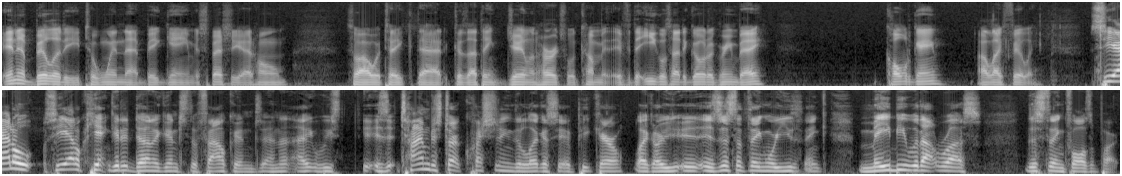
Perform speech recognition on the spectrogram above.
inability to win that big game, especially at home. So I would take that because I think Jalen Hurts would come if the Eagles had to go to Green Bay. Cold game. I like Philly. Seattle Seattle can't get it done against the Falcons, and I we is it time to start questioning the legacy of Pete Carroll? Like, are you is this a thing where you think maybe without Russ, this thing falls apart?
